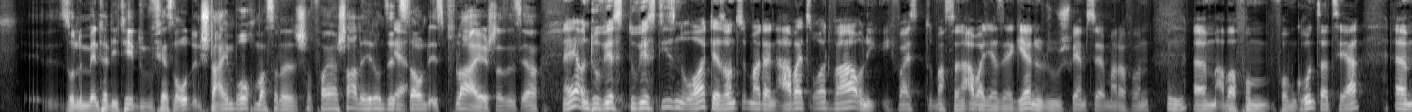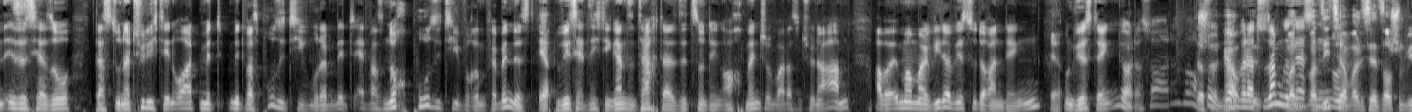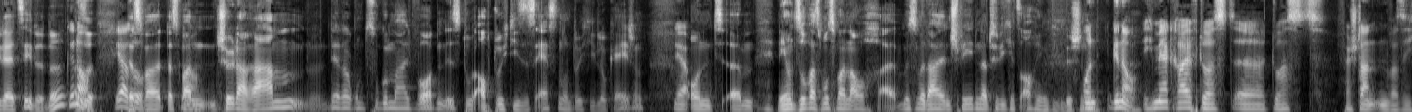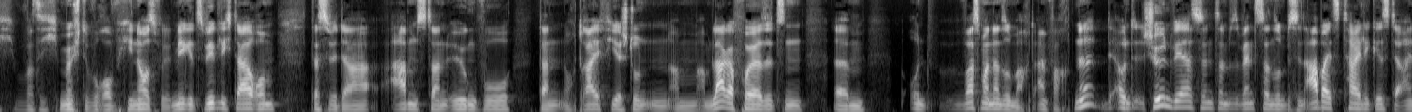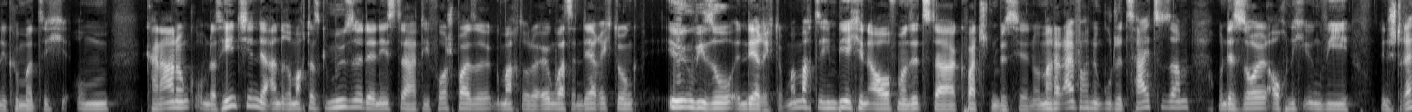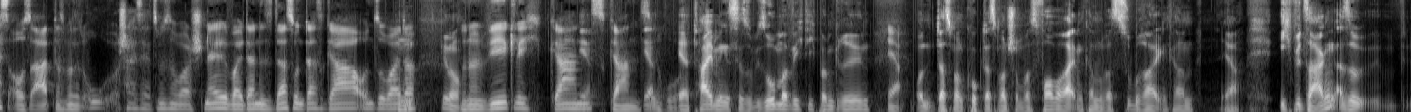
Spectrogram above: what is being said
so eine Mentalität, du fährst nach unten in Steinbruch, machst dann eine Feuerschale hin und sitzt Ja. da und isst Fleisch. Das ist ja, Naja, und du wirst, du wirst diesen Ort, der sonst immer dein Arbeitsort war, und ich, ich weiß, du machst deine Arbeit ja sehr gerne, du schwärmst ja immer davon, Mhm. ähm, aber vom, vom Grundsatz her ähm, ist es ja so, dass du natürlich den Ort mit, mit was Positivem oder mit etwas noch Positiverem verbindest. Ja. Du wirst jetzt nicht den ganzen Tag da sitzen und denken, ach Mensch, und war das ein schöner Abend, aber immer mal wieder wirst du daran denken Ja. und wirst denken, ja, das war, das war auch das, schön. ja, haben wir da zusammengesessen. Man, man sieht ja, weil ich es jetzt auch schon wieder erzähle, ne? Genau. Also, das so. war, das war Genau. Ein schöner Rahmen, der darum zugemalt worden ist, du, auch durch dieses Essen und durch die Location. Ja. Und, ähm, nee, und sowas muss man auch, äh, müssen wir da in Schweden natürlich jetzt auch irgendwie ein bisschen. Und genau, ich merke, Ralf, du hast, äh, du hast verstanden, was ich, was ich möchte, worauf ich hinaus will. Mir geht es wirklich darum, dass wir da abends dann irgendwo dann noch drei, vier Stunden am, am Lagerfeuer sitzen ähm, und was man dann so macht. Einfach, ne? Und schön wäre es, wenn es dann so ein bisschen arbeitsteilig ist. Der eine kümmert sich um, keine Ahnung, um das Hähnchen, der andere macht das Gemüse, der nächste hat die Vorspeise gemacht oder irgendwas in der Richtung. Irgendwie so in der Richtung. Man macht sich ein Bierchen auf, man sitzt da, quatscht ein bisschen und man hat einfach eine gute Zeit zusammen und es soll auch nicht irgendwie in Stress ausarten, dass man sagt, oh scheiße, jetzt müssen wir aber schnell, weil dann ist das und das gar und so weiter, genau. sondern wirklich ganz, ganz Ja, in Ruhe. ja, Timing ist ja sowieso immer wichtig beim Grillen. Ja. Und dass man guckt, dass man schon was vorbereiten kann und was zubereiten kann. Ja. Ich würde sagen, also,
